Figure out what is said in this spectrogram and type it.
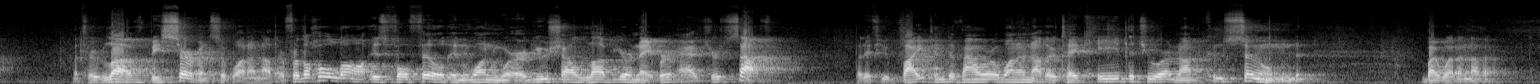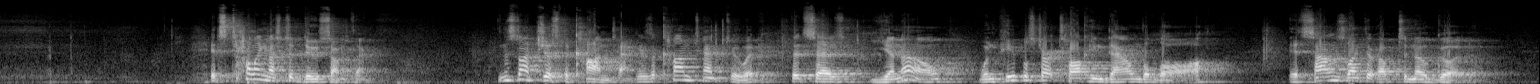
but through love be servants of one another. For the whole law is fulfilled in one word you shall love your neighbor as yourself. But if you bite and devour one another, take heed that you are not consumed by one another. It's telling us to do something. And it's not just the content, there's a content to it that says, you know, when people start talking down the law, it sounds like they're up to no good.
